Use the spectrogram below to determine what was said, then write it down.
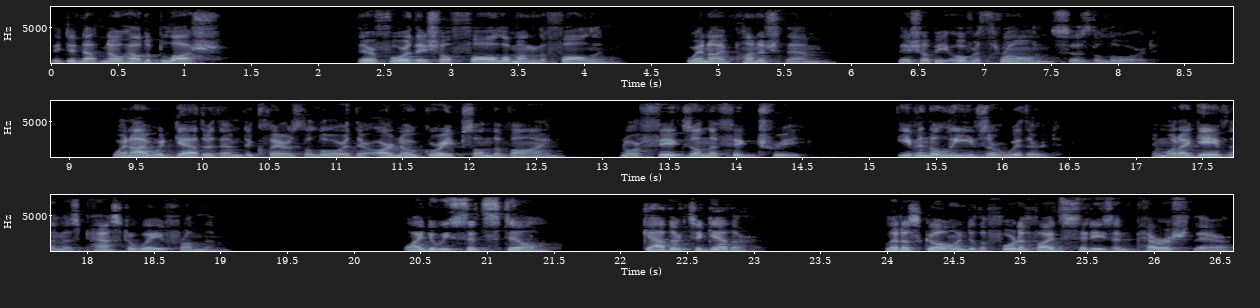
They did not know how to blush. Therefore they shall fall among the fallen. When I punish them, they shall be overthrown, says the Lord. When I would gather them, declares the Lord, there are no grapes on the vine, nor figs on the fig tree. Even the leaves are withered and what I gave them has passed away from them. Why do we sit still? Gather together. Let us go into the fortified cities and perish there.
